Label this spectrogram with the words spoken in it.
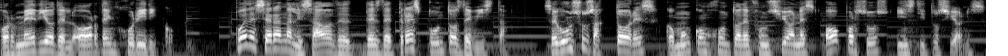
por medio del orden jurídico. Puede ser analizado desde tres puntos de vista, según sus actores como un conjunto de funciones o por sus instituciones.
